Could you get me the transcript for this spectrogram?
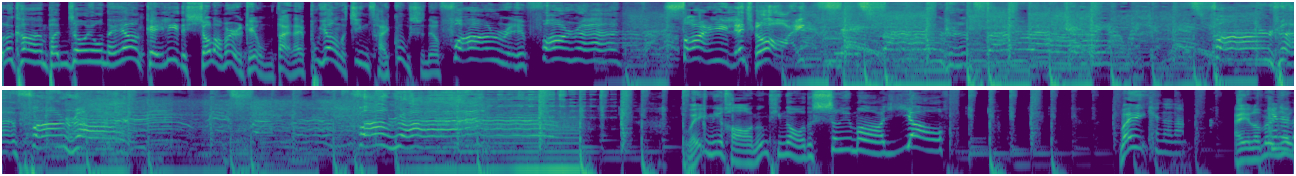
好了，看本周有哪样给力的小老妹儿给我们带来不一样的精彩故事呢？放人放人，三二一连起来！放人放人放人。喂，你好，能听到我的声音吗？要。喂，听得到。哎，老妹儿，你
